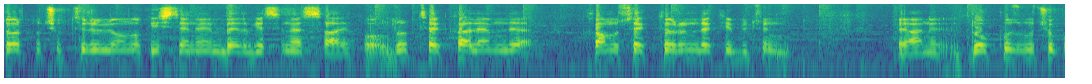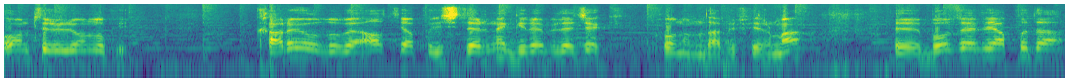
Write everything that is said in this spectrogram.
4,5 trilyonluk iş deneyim belgesine sahip oldu. Tek kalemde kamu sektöründeki bütün yani 9,5-10 trilyonluk karayolu ve altyapı işlerine girebilecek konumda bir firma. E, Bozel Yapı da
